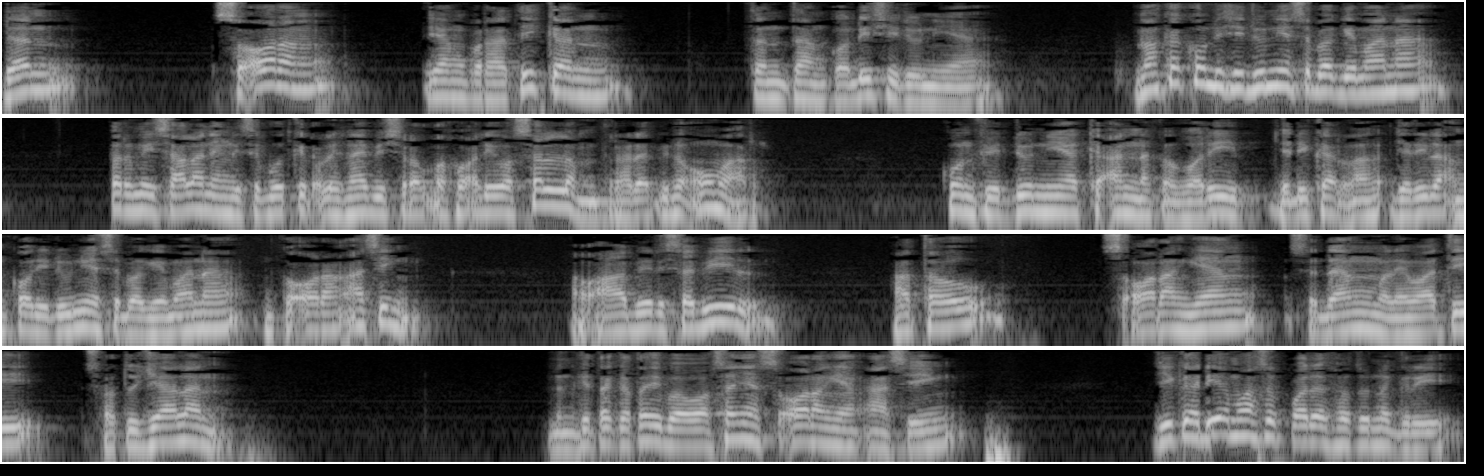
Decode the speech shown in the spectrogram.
Dan seorang yang perhatikan tentang kondisi dunia, maka kondisi dunia sebagaimana permisalan yang disebutkan oleh Nabi Shallallahu Alaihi Wasallam terhadap Ibnu Umar. Kun dunia ka'annaka gharib. Jadikanlah jadilah engkau di dunia sebagaimana engkau orang asing. Atau abir sabil atau seorang yang sedang melewati suatu jalan. Dan kita ketahui bahwasanya seorang yang asing jika dia masuk pada suatu negeri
